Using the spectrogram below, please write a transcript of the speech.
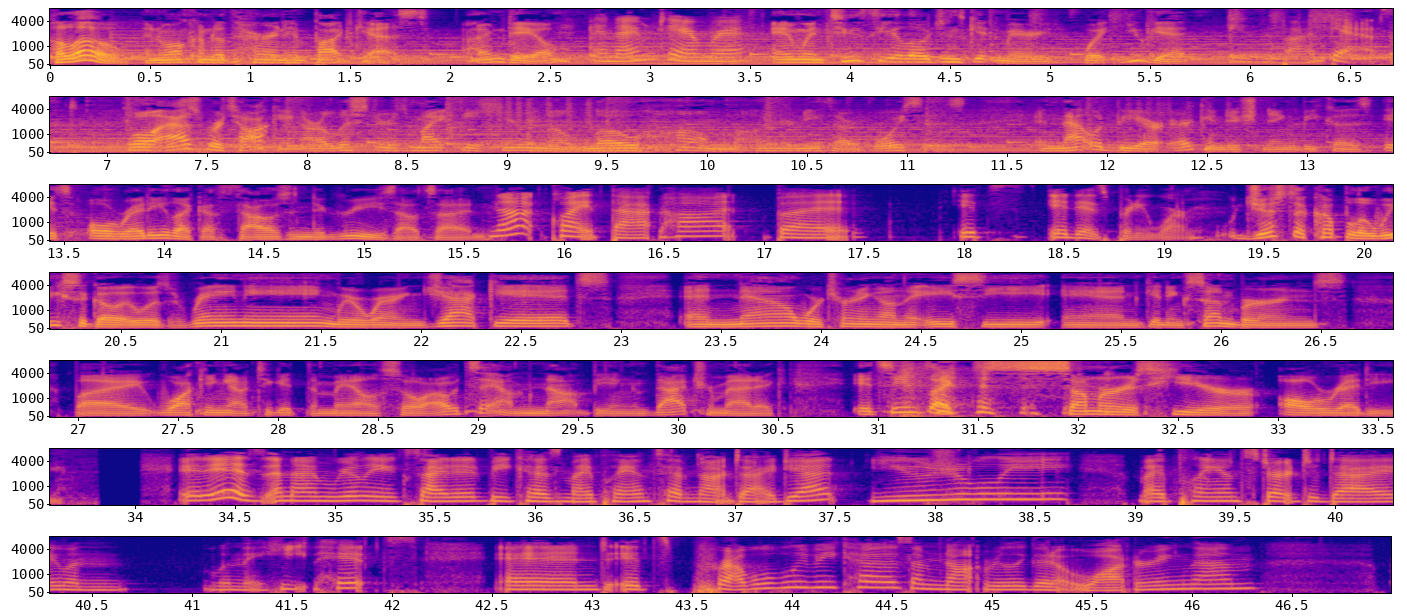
Hello, and welcome to the Her and Hymn podcast. I'm Dale, And I'm Tamara. and when two theologians get married, what you get. Is a podcast. Well, as we're talking, our listeners might be hearing a low hum underneath our voices, and that would be our air conditioning because it's already like a thousand degrees outside. Not quite that hot, but it's it is pretty warm. Just a couple of weeks ago, it was raining, we were wearing jackets, and now we're turning on the AC and getting sunburns by walking out to get the mail. So I would say I'm not being that dramatic. It seems like summer is here already. It is, and I'm really excited because my plants have not died yet. Usually, my plants start to die when when the heat hits, and it's probably because I'm not really good at watering them.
